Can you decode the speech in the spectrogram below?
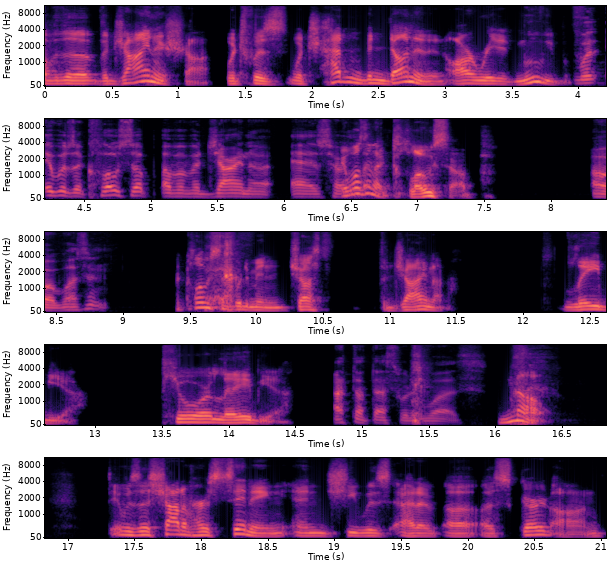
of the vagina shot, which was which hadn't been done in an R-rated movie before. it was a close up of a vagina as her. It wasn't a close up. Oh, it wasn't. A close up would have been just vagina, labia, pure labia. I thought that's what it was. No, it was a shot of her sitting, and she was had a, a, a skirt on,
